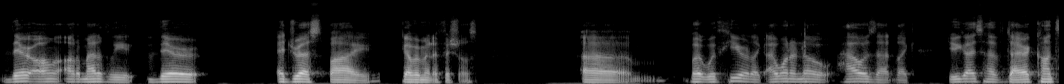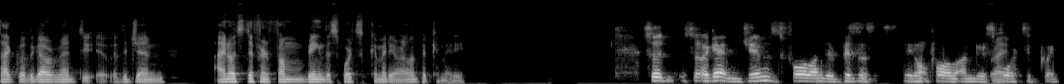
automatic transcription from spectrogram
they're all automatically they're addressed by government officials. Um, but with here, like I want to know how is that like do you guys have direct contact with the government do, with the gym i know it's different from being the sports committee or olympic committee So, so again, gyms fall under businesses. They don't fall under sports in Kuwait.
